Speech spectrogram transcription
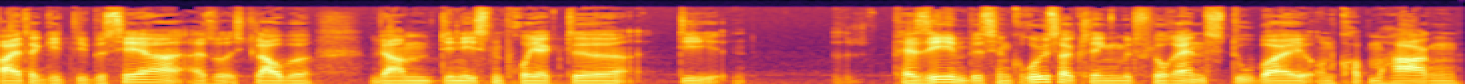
weitergeht wie bisher. Also ich glaube, wir haben die nächsten Projekte, die per se ein bisschen größer klingen mit Florenz, Dubai und Kopenhagen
